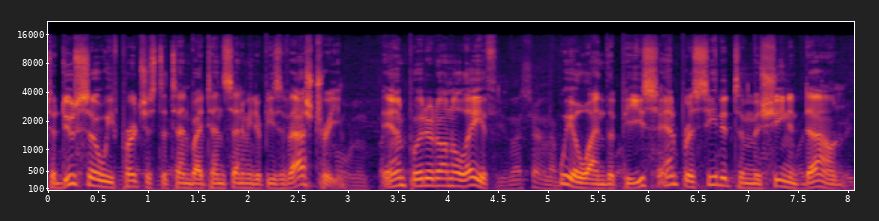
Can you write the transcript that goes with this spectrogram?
To do so, we've purchased a 10 by 10 centimeter piece of ash tree and put it on a lathe. We aligned the piece and proceeded to machine it down.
